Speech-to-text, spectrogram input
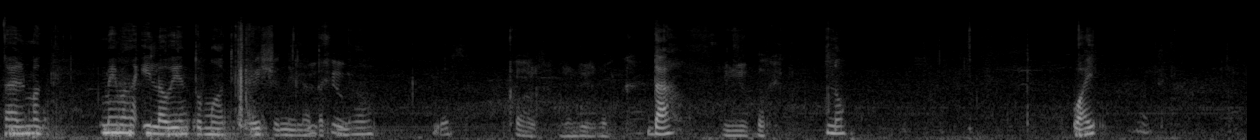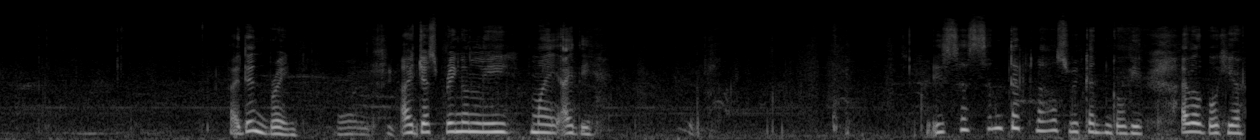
Dahil mag, may mga ilaw yan itong mga decoration nila. But no. Yes. Card in this. Da? In your pocket. No. Why? I didn't bring. I just bring only my ID. It's a Santa Claus. We can go here. I will go here.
